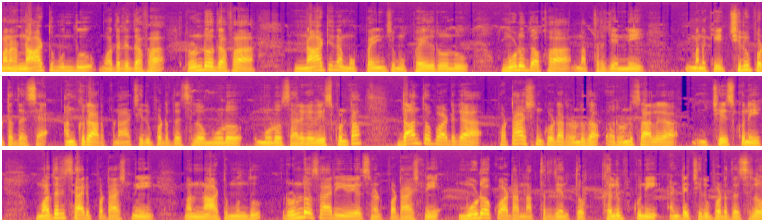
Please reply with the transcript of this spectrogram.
మన నాటు ముందు మొదటి దఫా రెండో దఫా నాటిన ముప్పై నుంచి ముప్పై ఐదు రోజులు మూడో దఫా నత్రజనిని మనకి చిరుపొట్ట దశ అంకురార్పణ చిరుపొట్ట దశలో మూడో మూడోసారిగా వేసుకుంటాం. దాంతోపాటుగా పొటాష్ని కూడా రెండు రెండు సార్లుగా చేసుకుని మొదటిసారి పొటాష్ని మనం నాటు ముందు రెండోసారి వేయాల్సిన పొటాష్ని మూడో కోట నత్రజనితో కలుపుకుని అంటే చిరుపొట్ట దశలో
